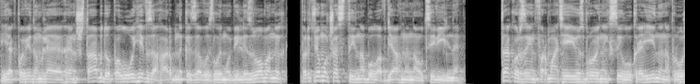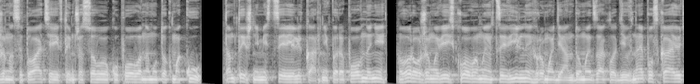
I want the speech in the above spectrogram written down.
Як повідомляє генштаб, до пологів загарбники завезли мобілізованих. При цьому частина була вдягнена у цивільне. Також за інформацією збройних сил України напружена ситуація і в тимчасово окупованому Токмаку. Тамтешні місцеві лікарні переповнені ворожими військовими цивільних громадян до медзакладів не пускають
